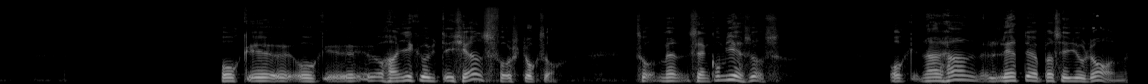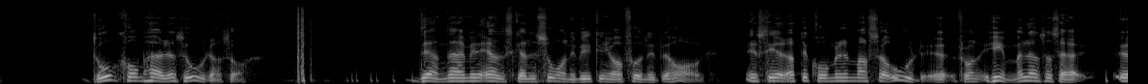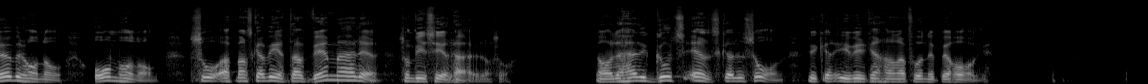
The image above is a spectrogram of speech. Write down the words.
Och, eh, och, eh, och, han gick ut i tjänst först också. Så, men sen kom Jesus. Och när han lät döpa sig i Jordan, då kom Herrens ord alltså. Denna är min älskade son i vilken jag har funnit behag. Ni ser att det kommer en massa ord eh, från himmelen så att säga, över honom, om honom, så att man ska veta vem är det som vi ser här. Och så. Ja, det här är Guds älskade son i vilken han har funnit behag.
